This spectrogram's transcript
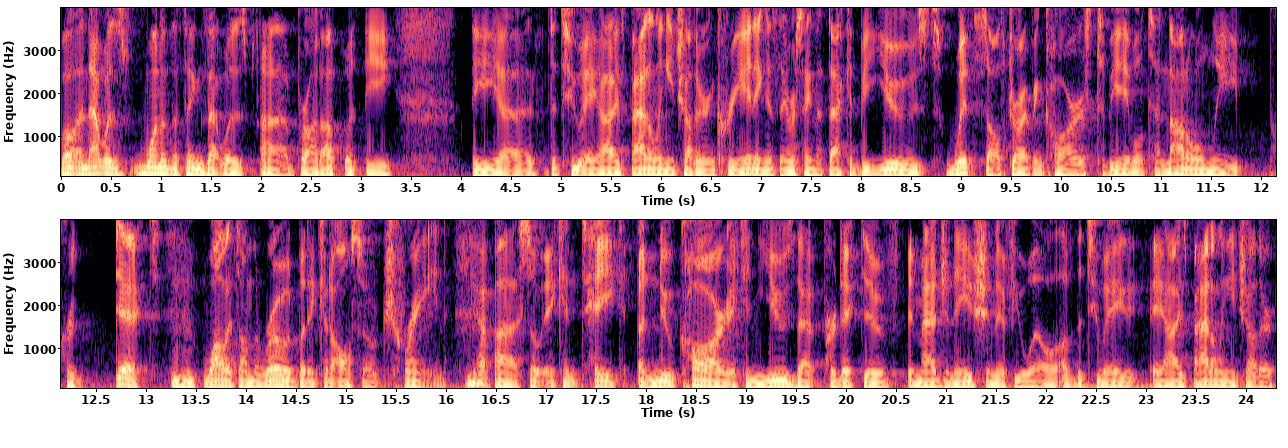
Well, and that was one of the things that was uh, brought up with the the uh, the two AIs battling each other and creating, as they were saying that that could be used with self driving cars to be able to not only predict while it's on the road, but it could also train. Yeah. Uh, so it can take a new car, it can use that predictive imagination, if you will, of the two A- AIs battling each other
